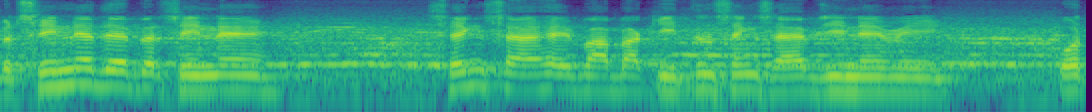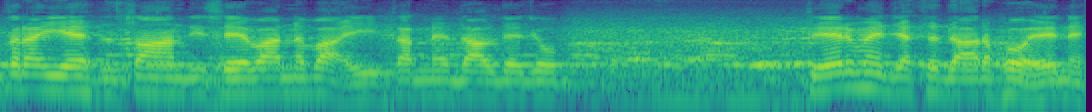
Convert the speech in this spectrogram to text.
ਬਰਸੀਨੇ ਦੇ ਬਰਸੀਨੇ ਸਿੰਘ ਸਾਹਿਬ, ਬਾਬਾ ਕੀਰਤਨ ਸਿੰਘ ਸਾਹਿਬ ਜੀ ਨੇ ਵੀ ਉਸ ਹੀ ਇਸ ਸਥਾਨ ਦੀ ਸੇਵਾ ਨਿਭਾਈ ਤਰਨੇ ਦਲ ਦੇ ਜੋ 13ਵੇਂ ਜਥੇਦਾਰ ਹੋਏ ਨੇ।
